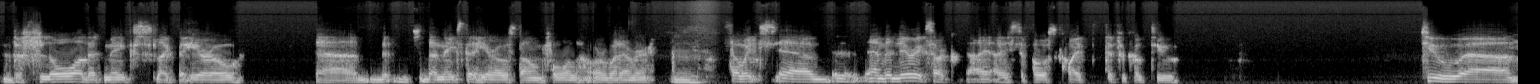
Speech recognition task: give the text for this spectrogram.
the flaw that makes like the hero uh, that makes the hero's downfall or whatever. Mm. So it's uh, and the lyrics are, I, I, suppose, quite difficult to to uh,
